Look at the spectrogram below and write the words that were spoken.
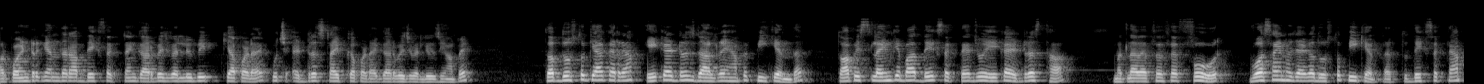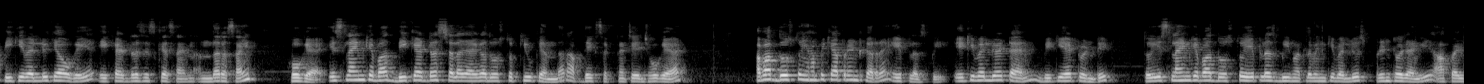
और पॉइंटर के अंदर आप देख सकते हैं गार्बेज वैल्यू भी क्या पड़ा है, कुछ एड्रेस टाइप का पड़ा है गार्बेज वैल्यूज़ यहाँ पे। तो अब दोस्तों क्या कर रहे हैं आप ए का एड्रेस डाल रहे हैं यहाँ पे पी के अंदर। तो आप इस लाइन के बाद देख सकते हैं जो ए का एड्रेस था मतलब एफ़ एफ़ एफ़ फोर वो असाइन हो जाएगा दोस्तों पी के अंदर। तो देख सकते हैं आप पी की वैल्यू क्या हो गई है? ए का एड्रेस इसके असाइन अंदर असाइन हो गया है। इस लाइन के बाद बी का एड्रेस चला जाएगा दोस्तों क्यू के अंदर। आप देख सकते हैं चेंज हो गया है। अब आप दोस्तों यहाँ पे क्या प्रिंट कर रहे हैं? ए प्लस बी ए की वैल्यू है टेन बी की है ट्वेंटी तो इस लाइन के बाद दोस्तों ए प्लस बी मतलब इनकी वैल्यूज़ प्रिंट हो जाएँगी। आप एल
